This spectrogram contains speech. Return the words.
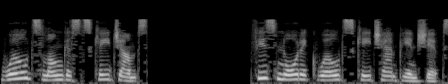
World's longest ski jumps. FIS Nordic World Ski Championships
